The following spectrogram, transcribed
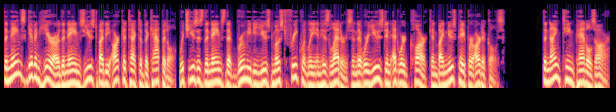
The names given here are the names used by the architect of the Capitol, which uses the names that Brumidi used most frequently in his letters and that were used in Edward Clark and by newspaper articles. The 19 panels are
